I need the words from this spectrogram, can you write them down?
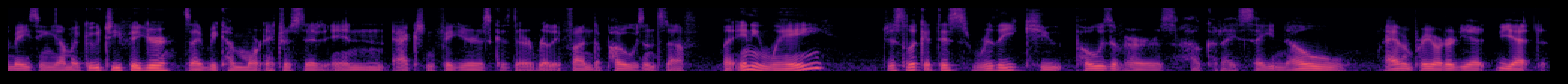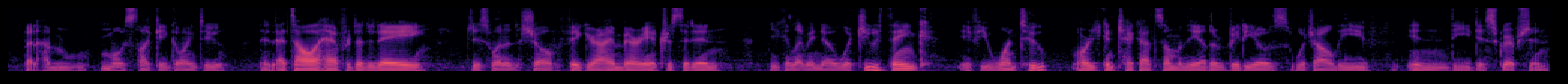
Amazing Yamaguchi figure, as I've become more interested in action figures because they're really fun to pose and stuff. But anyway, just look at this really cute pose of hers. How could I say no? I haven't pre-ordered yet, yet, but I'm most likely going to. And that's all I have for today. Just wanted to show off a figure I am very interested in. You can let me know what you think if you want to, or you can check out some of the other videos, which I'll leave in the description.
